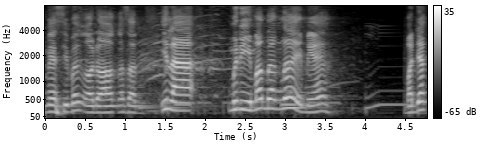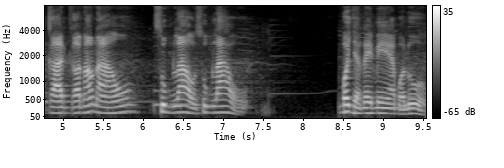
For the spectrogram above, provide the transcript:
แม่สิเบิ่งเอาดอกก็สั่นอีหลามือนี้มาเมืองเลยแหม่บรรยากาศก็หนาวหนาวๆซุ่มเหล้าซุ่มเหล้าบ่อยากได้แม่บ่ลูก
